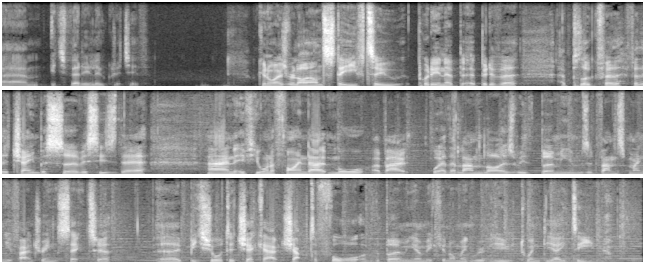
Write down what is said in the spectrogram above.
um, it's very lucrative. can always rely on Steve to put in a, a bit of a, a plug for for the chamber services there. And if you want to find out more about where the land lies with Birmingham's advanced manufacturing sector, uh, be sure to check out Chapter 4 of the Birmingham Economic Review 2018.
